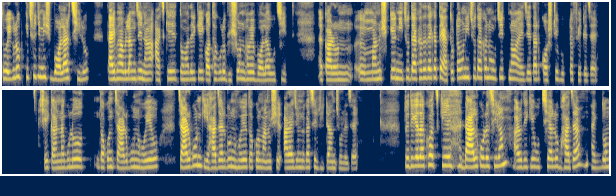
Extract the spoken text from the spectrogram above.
তো এগুলো কিছু জিনিস বলার ছিল। তাই ভাবলাম যে না আজকে তোমাদেরকে এই কথাগুলো ভীষণভাবে বলা উচিত। কারণ মানুষকে নিচু দেখাতে, দেখাতে এতটাও নিচু দেখানো উচিত নয় যে তার কষ্টে বুকটা ফেটে যায়। সেই কান্নাগুলো তখন চার গুণ হয়েও চার গুণ কি হাজার গুণ হয়ে তখন মানুষের আরেকজনের কাছে রিটার্ন চলে যায়। তো এদিকে দেখো আজকে ডাল করেছিলাম আর ওদিকে উচ্ছে আলু ভাজা। একদম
